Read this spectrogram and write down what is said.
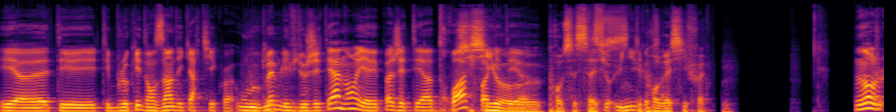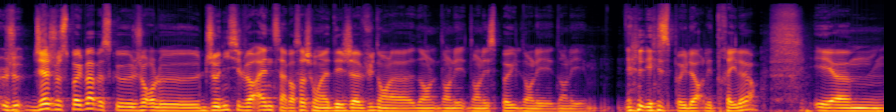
et euh, t'es bloqué dans un des quartiers quoi. Ou même les vieux GTA, non? Il y avait pas GTA 3, si, si, était, euh, euh, c'est sur une île ça. progressif, ouais. Non, non, je, déjà je spoil pas parce que genre le Johnny Silverhand, c'est un personnage qu'on a déjà vu dans, la, dans, dans les dans les spoil, dans les dans les les spoilers, les trailers. Et euh,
